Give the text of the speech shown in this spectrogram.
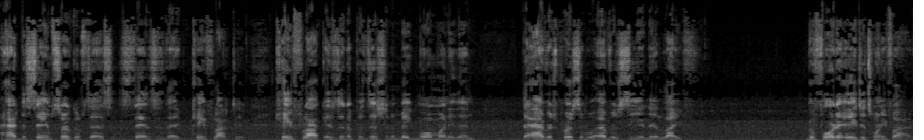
had the same circumstances that Kay Flock did. Kay Flock is in a position to make more money than the average person will ever see in their life before the age of 25.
